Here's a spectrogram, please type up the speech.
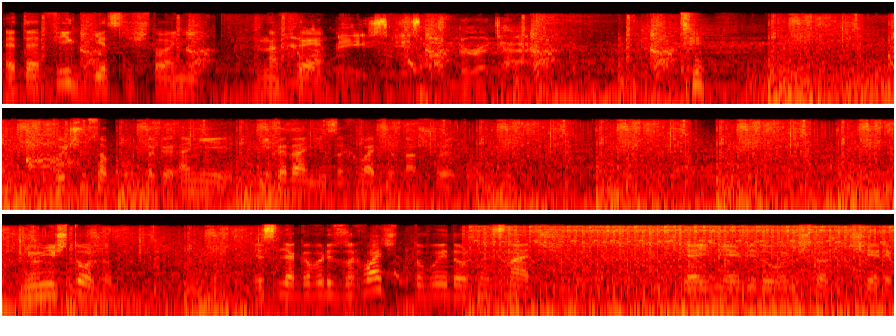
Это фиг, если что, они на Х. Такое чувство, будто они никогда не захватят нашу эту. Не уничтожат. Если я говорю захватит, то вы должны знать, я имею в виду уничтожить череп.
